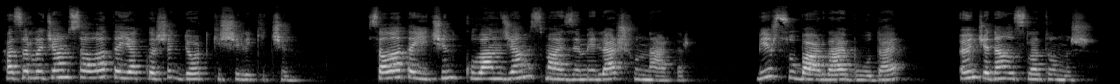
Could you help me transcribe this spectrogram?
Hazırlayacağım salata yaklaşık 4 kişilik için. Salata için kullanacağımız malzemeler şunlardır. 1 su bardağı buğday, önceden ıslatılmış.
